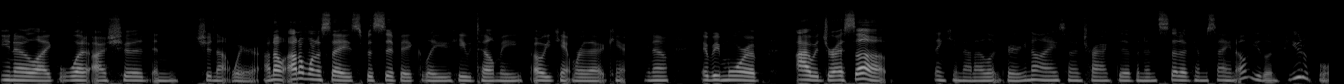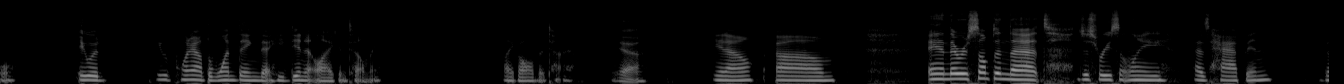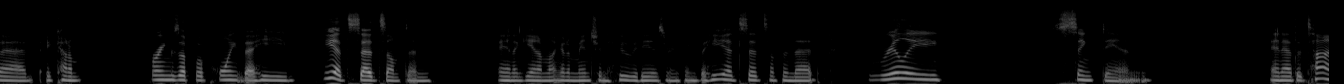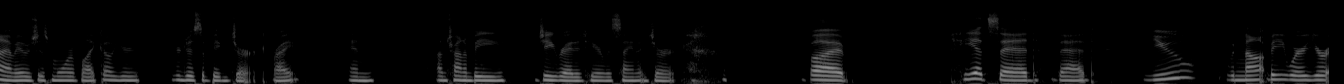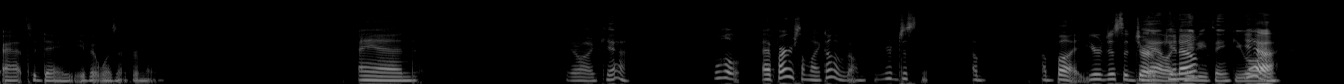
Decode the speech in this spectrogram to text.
you know, like what I should and should not wear. I don't I don't want to say specifically he would tell me, "Oh, you can't wear that." Can't, you know? It'd be more of I would dress up thinking that I looked very nice and attractive and instead of him saying, "Oh, you look beautiful," it would he would point out the one thing that he didn't like and tell me. Like all the time yeah. you know um and there was something that just recently has happened that it kind of brings up a point that he he had said something and again I'm not going to mention who it is or anything but he had said something that really synced in. And at the time it was just more of like oh you're you're just a big jerk right? And I'm trying to be G-rated here with saying it jerk. But he had said that you would not be where you're at today if it wasn't for me. And You're like, yeah. well, at first I'm like, oh, um, you're just a a butt. You're just a jerk, yeah, like you know? who do you think you yeah. are?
